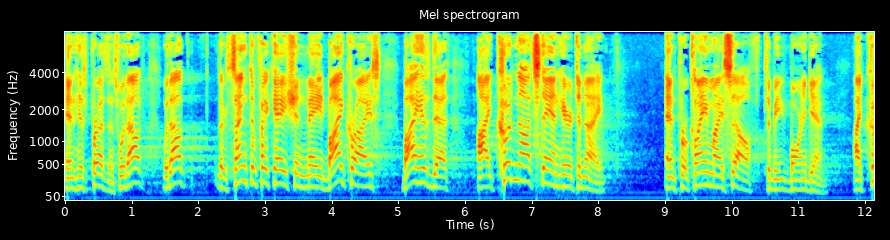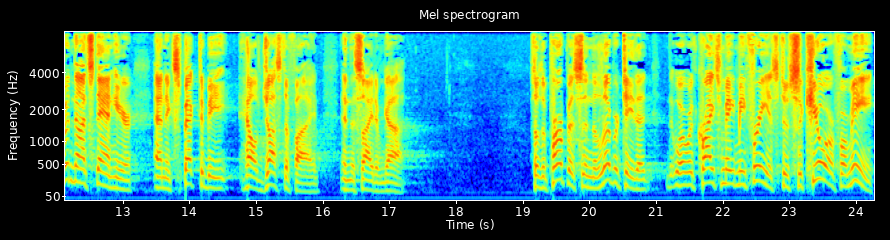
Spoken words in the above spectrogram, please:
in His presence. Without, without the sanctification made by Christ, by His death, I could not stand here tonight and proclaim myself to be born again. I could not stand here and expect to be held justified in the sight of God. So the purpose and the liberty that wherewith Christ made me free is to secure for me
